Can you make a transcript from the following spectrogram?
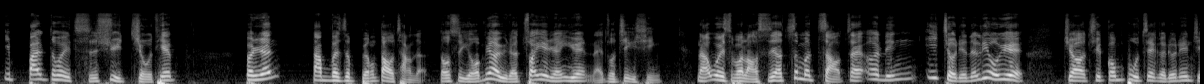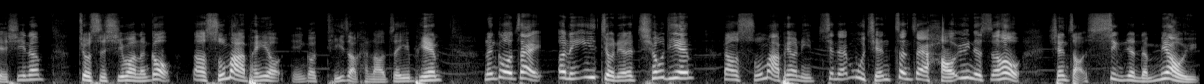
一般都会持续九天。本人大部分是不用到场的，都是由庙宇的专业人员来做进行。那为什么老师要这么早，在二零一九年的六月就要去公布这个流年解析呢？就是希望能够让属马的朋友能够提早看到这一篇，能够在二零一九年的秋天，让属马朋友你现在目前正在好运的时候，先找信任的庙宇，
